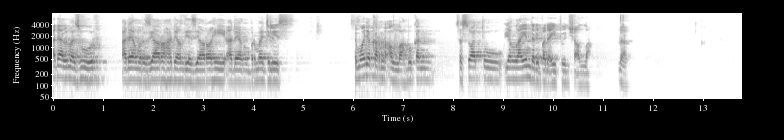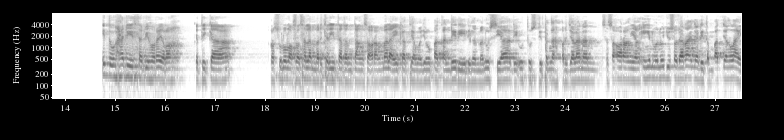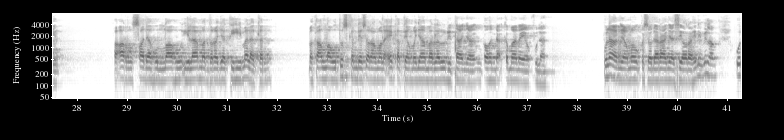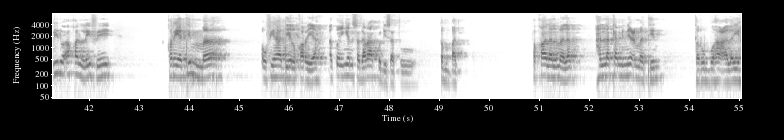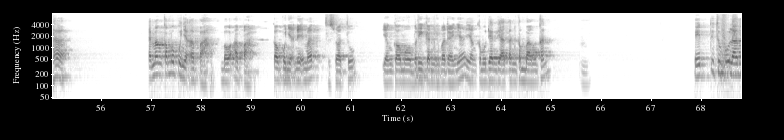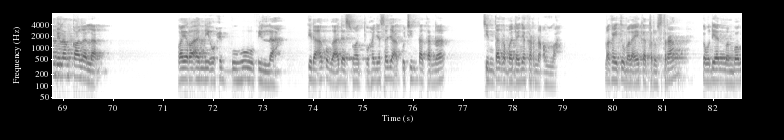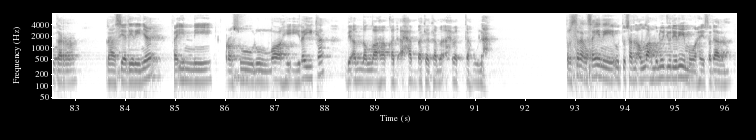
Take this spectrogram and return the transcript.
ada al-mazur, ada yang berziarah, ada yang dia ziarahi, ada yang bermajlis. Semuanya karena Allah, bukan sesuatu yang lain daripada itu insyaallah. Nah. Itu hadis Abi Hurairah ketika Rasulullah SAW bercerita tentang seorang malaikat yang menyerupakan diri dengan manusia diutus di tengah perjalanan seseorang yang ingin menuju saudaranya di tempat yang lain fa'arsadahu Allahu ila madrajatihi malakan maka Allah utuskan dia seorang malaikat yang menyamar lalu ditanya engkau hendak ke mana ya fulan? Fulan yang mau ke saudaranya si orang ini bilang uridu aqalli fi qaryatin ma au fi hadhihi qaryah. Aku ingin saudaraku di satu tempat. Faqala al-malak hal laka min ni'matin tarubbuha 'alaiha Emang kamu punya apa? Bawa apa? Kau punya nikmat, sesuatu yang kau mau berikan kepadanya, yang kemudian dia akan kembangkan. Hmm. Itu fulan bilang qala la. Uhibbuhu fillah. Tidak aku enggak ada sesuatu, hanya saja aku cinta karena cinta kepadanya karena Allah. Maka itu malaikat terus terang kemudian membongkar rahasia dirinya fa inni Rasulullah ilaika bi anna Allah qad ahabbaka kama ahbabtahu lah. Terus terang saya ini utusan Allah menuju dirimu wahai saudara.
